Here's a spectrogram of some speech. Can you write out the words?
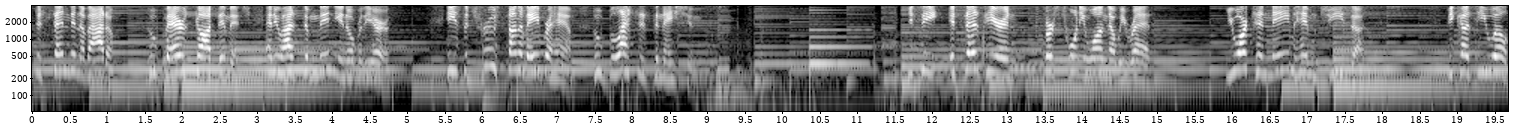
descendant of Adam, who bears God's image and who has dominion over the earth. He's the true son of Abraham who blesses the nations. You see, it says here in verse 21 that we read, you are to name him Jesus because he will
